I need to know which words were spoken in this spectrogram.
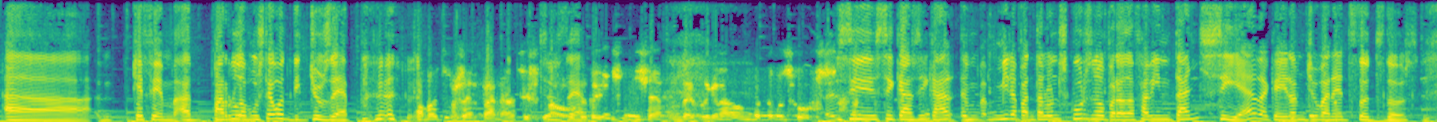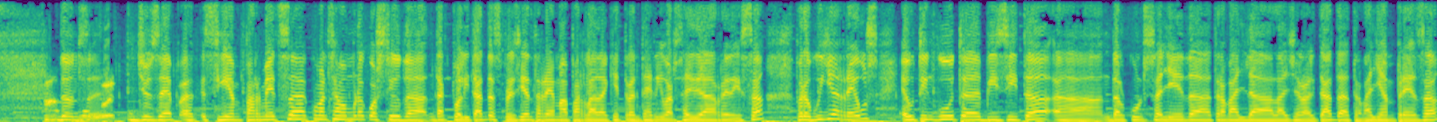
Uh, què fem? Uh, parlo de vostè o et dic Josep? Home, Josep, Anna, sisplau, Josep. que ens coneixem des que anàvem a les curs. Sí, sí, quasi, quasi. Mira, pantalons curts no, però de fa 20 anys sí, eh? De que érem jovenets tots dos. Doncs. Josep, eh, si em permets, eh, comencem amb una qüestió de- d'actualitat, després ja entrarem a parlar d'aquest 30è aniversari de RDS, però avui a Reus heu tingut eh, visita eh, del conseller de Treball de la Generalitat, de Treball i Empresa,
